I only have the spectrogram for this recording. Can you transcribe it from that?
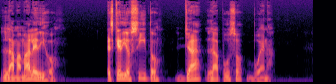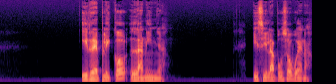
La mamá le dijo, es que Diosito ya la puso buena. Y replicó la niña, ¿y si la puso buena?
